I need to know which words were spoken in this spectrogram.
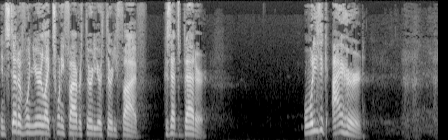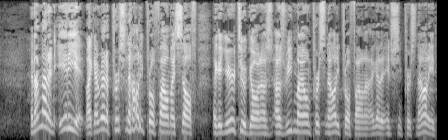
instead of when you're like 25 or 30 or 35, because that's better. Well, what do you think I heard? And I'm not an idiot. Like I read a personality profile myself like a year or two ago and I was, I was reading my own personality profile and I got an interesting personality and,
